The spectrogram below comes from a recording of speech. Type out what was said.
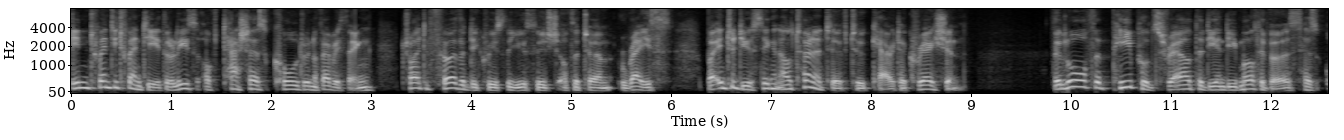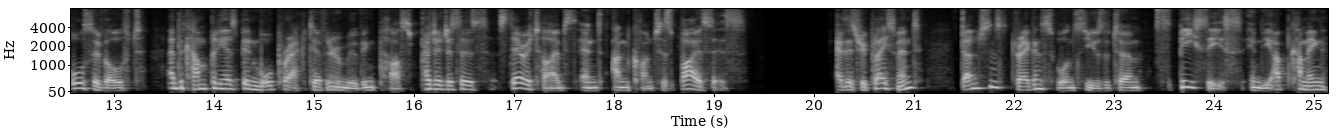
In 2020, the release of Tasha's Cauldron of Everything tried to further decrease the usage of the term race by introducing an alternative to character creation. The lore of the peoples throughout the D&D multiverse has also evolved, and the company has been more proactive in removing past prejudices, stereotypes, and unconscious biases. As its replacement, Dungeons Dragons wants to use the term species in the upcoming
